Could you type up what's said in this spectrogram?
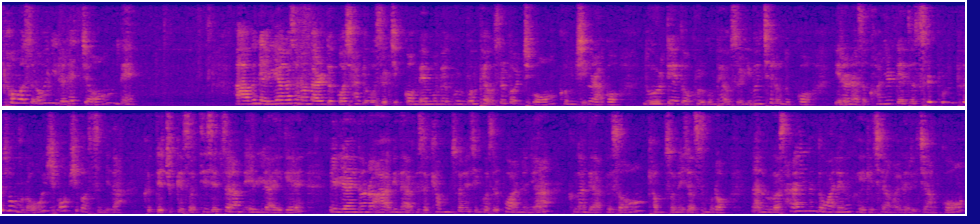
혐오스러운 일을 했죠. 네. 아합은 엘리야가 전한 말을 듣고 자기 옷을 찢고 맨몸에 굵은 베옷을 걸치고 금식을 하고 누울 때에도 굵은 베옷을 입은 채로 눕고 일어나서 거닐 때에도 슬픈 표정으로 힘없이 걷습니다. 그때 주께서 디셉 사람 엘리야에게 엘리야의 너는 아합이 내 앞에서 겸손해진 것을 보았느냐? 그가 내 앞에서 겸손해졌으므로 나는 그가 살아있는 동안에는 그에게 재앙을 내리지 않고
